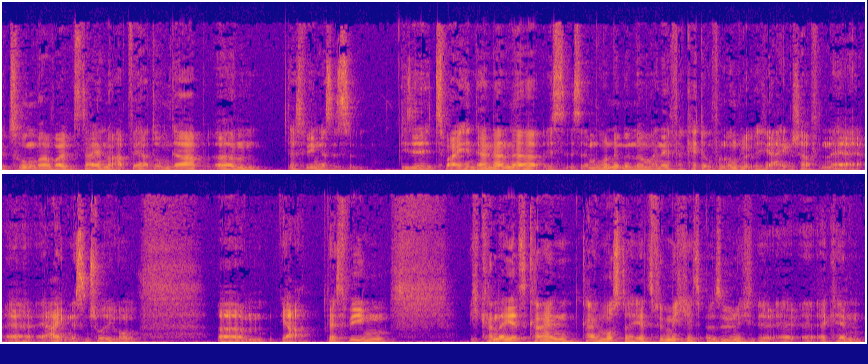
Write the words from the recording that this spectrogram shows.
gezogen war, weil es da ja nur Abwertung gab. Ähm, deswegen, das ist diese zwei hintereinander ist, ist im Grunde genommen eine Verkettung von unglücklichen Eigenschaften, äh, äh, Ereignissen, Entschuldigung. Ähm, ja, deswegen, ich kann da jetzt kein, kein Muster jetzt für mich jetzt persönlich äh, äh erkennen.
